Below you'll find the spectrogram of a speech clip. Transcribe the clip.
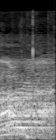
All right.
